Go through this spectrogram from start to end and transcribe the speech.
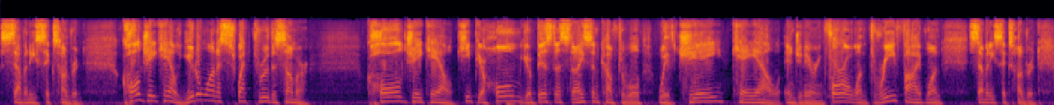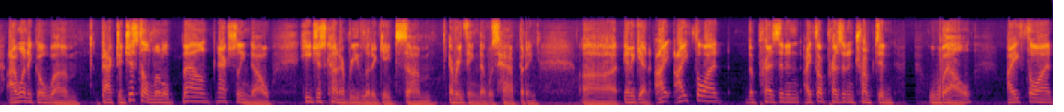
7600. Call JKL. You don't want to sweat through the summer. Call JKL. Keep your home, your business nice and comfortable with JKL Engineering. 401 351 7600. I want to go um, back to just a little, well, actually, no. He just kind of relitigates um, everything that was happening. Uh, and again, I, I thought the president, I thought President Trump did well. I thought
